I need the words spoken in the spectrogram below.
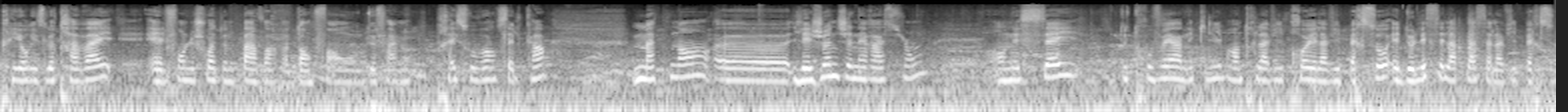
priorisent le travail et elles font le choix de ne pas avoir d'enfants ou de famille. Très souvent, c'est le cas. Maintenant, euh, les jeunes générations, on essaye de trouver un équilibre entre la vie pro et la vie perso et de laisser la place à la vie perso.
